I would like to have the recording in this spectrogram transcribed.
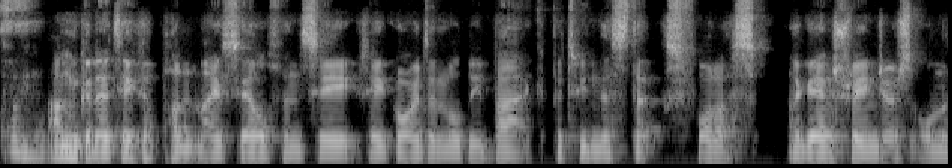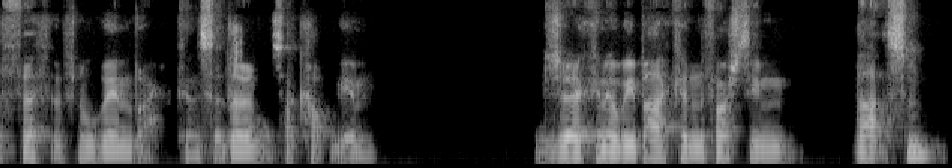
I'm going to take a punt myself and say Craig Gordon will be back between the sticks for us against Rangers on the 5th of November, considering it's a cup game. Do you reckon he'll be back in the first team that soon?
